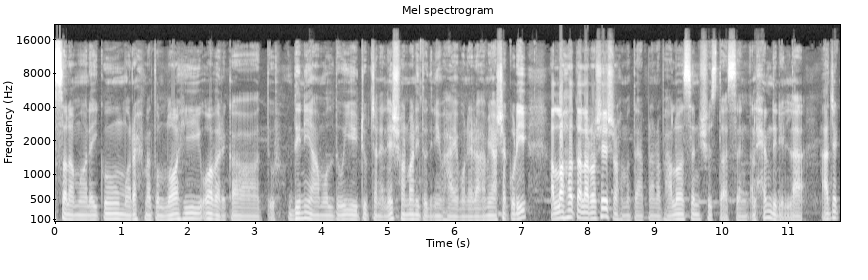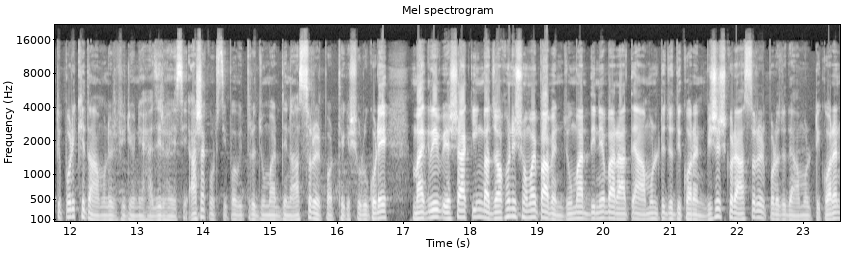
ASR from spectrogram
আসসালামু আলাইকুম ওরহমতুল্লাহি ওবরকাত দিনী আমল দুই ইউটিউব চ্যানেলে সম্মানিত দিনী ভাই বোনেরা, আমি আশা করি আল্লাহ তালার অশেষ রহমতে আপনারা ভালো আছেন, সুস্থ আছেন। আলহামদুলিল্লাহ, আজ একটি পরীক্ষিত আমলের ভিডিও নিয়ে হাজির হয়েছি। আশা করছি পবিত্র জুমার দিন আসরের পর থেকে শুরু করে মাগরিব, এশা কিংবা যখনই সময় পাবেন, জুমার দিনে বা রাতে আমলটি যদি করেন, বিশেষ করে আসরের পরে যদি আমলটি করেন,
